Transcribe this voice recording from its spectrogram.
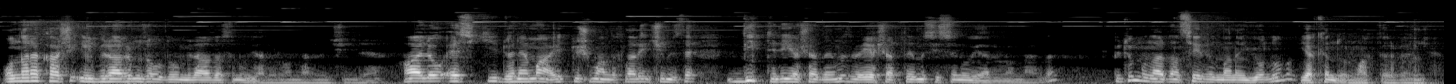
Onlara karşı ilbirarımız olduğu mülazasını uyarır onların içinde. Hala o eski döneme ait düşmanlıkları içimizde dipdiri yaşadığımız ve yaşattığımız hissini uyarır onlarda. Bütün bunlardan sıyrılmanın yolu yakın durmaktır bence.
